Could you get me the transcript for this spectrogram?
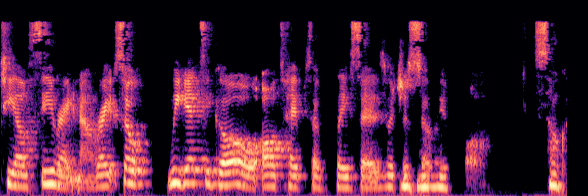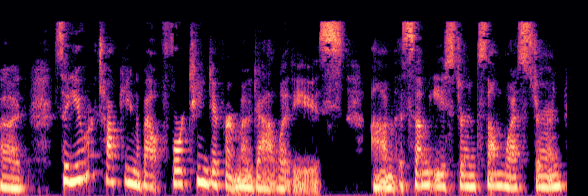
TLC right now, right? So we get to go all types of places, which is so mm-hmm. beautiful. So good. So you were talking about 14 different modalities, um, some Eastern, some Western.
